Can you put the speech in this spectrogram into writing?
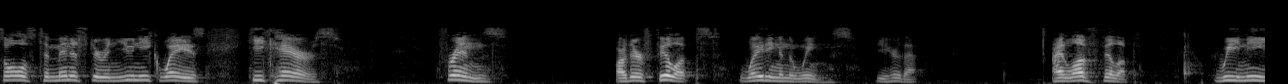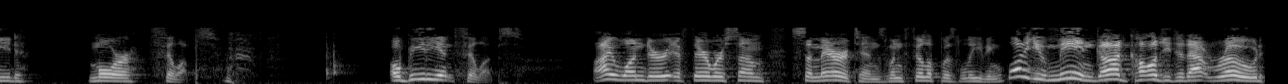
souls to minister in unique ways. He cares. Friends, are there Philips waiting in the wings? Do you hear that? I love Philip. We need more Philips. Obedient Philips. I wonder if there were some Samaritans when Philip was leaving. What do you mean God called you to that road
